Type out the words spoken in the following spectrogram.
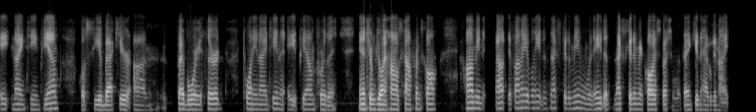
8:19 p.m. We'll see you back here on February 3rd, 2019 at 8 p.m. for the interim joint house conference call. I mean, uh, if I'm able to eat this next scheduled meeting, we'll need the next scheduled meeting call a special one. Thank you and have a good night.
